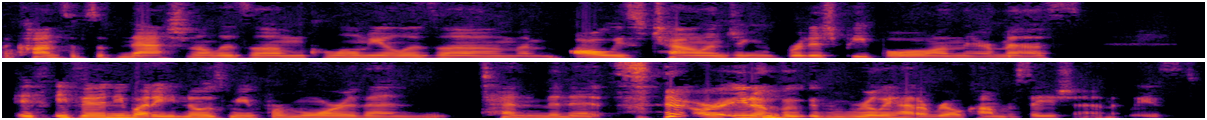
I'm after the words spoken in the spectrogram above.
the concepts of nationalism colonialism i'm always challenging british people on their mess if, if anybody knows me for more than 10 minutes or you know if we really had a real conversation at least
